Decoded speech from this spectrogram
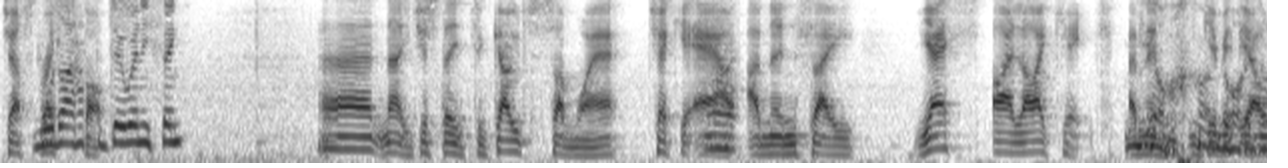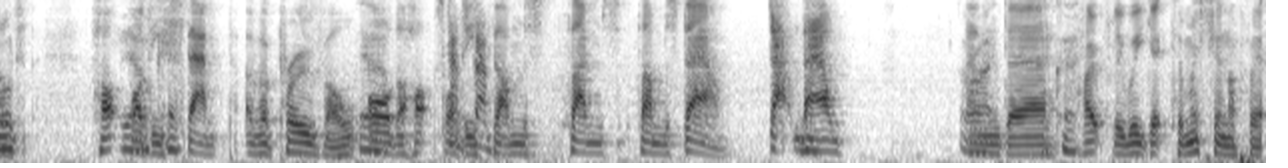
Just Would rest I have spots. to do anything? Uh, no, you just need to go to somewhere, check it out, Right. and then say, "Yes, I like it," and then No, give no, it the I old don't. hot Yeah, body okay. stamp of approval, Yeah. or the hot Stamp, body stamp. thumbs thumbs thumbs down, down down, All right, and uh, okay. hopefully we get commission off it.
